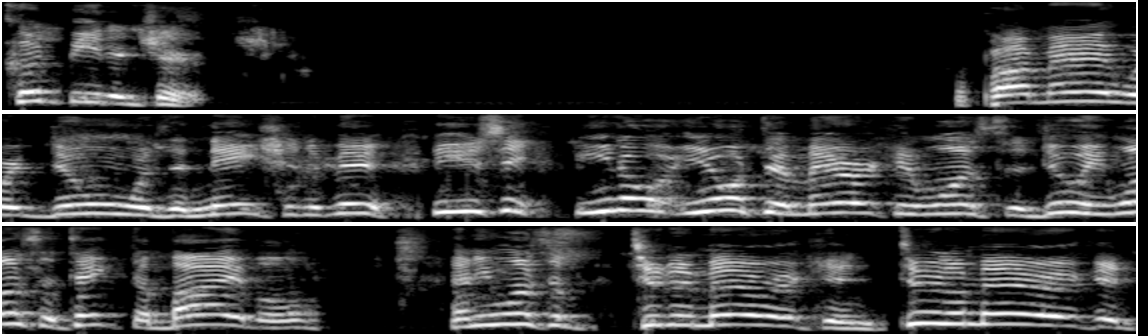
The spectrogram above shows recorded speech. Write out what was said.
could be the church. But primarily, we're doing with the nation of Israel. You see, you know, you know what the American wants to do? He wants to take the Bible and he wants to to the American, to the American.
